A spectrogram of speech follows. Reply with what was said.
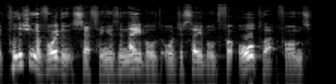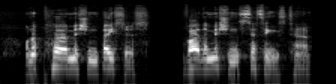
The collision avoidance setting is enabled or disabled for all platforms on a per mission basis via the Mission Settings tab.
